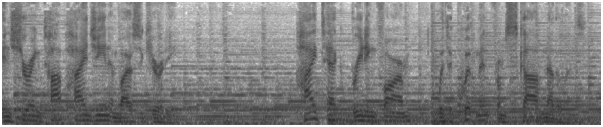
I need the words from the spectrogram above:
ensuring top hygiene and biosecurity. High tech breeding farm with equipment from Skav, Netherlands.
